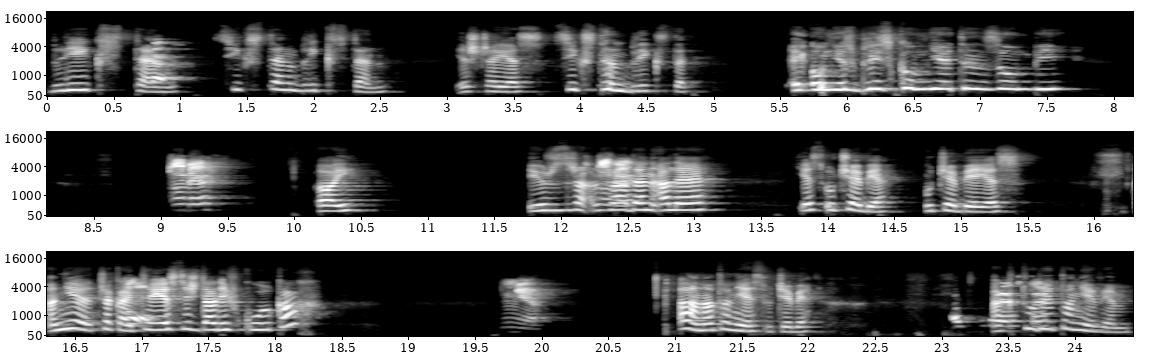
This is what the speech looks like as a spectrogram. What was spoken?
Blixten. Sixten Blixten. Jeszcze jest. Sixten Blixten. Ej, on jest blisko mnie, ten zombie. Który? Oj. Już ża- Który? żaden, ale jest u ciebie. U ciebie jest. A nie, czekaj, ty jesteś dalej w kulkach? Nie. A, no to nie jest u ciebie. A który to nie wiem.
